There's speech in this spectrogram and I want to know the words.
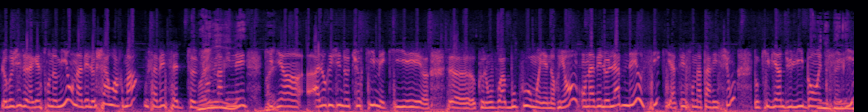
le registre de la gastronomie, on avait le shawarma, vous savez cette viande marinée qui vient à l'origine de Turquie, mais qui est euh, euh, que l'on voit beaucoup au Moyen-Orient. On avait le labné aussi qui a fait son apparition, donc qui vient du Liban et de Syrie.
